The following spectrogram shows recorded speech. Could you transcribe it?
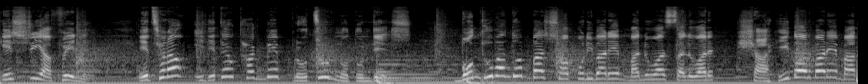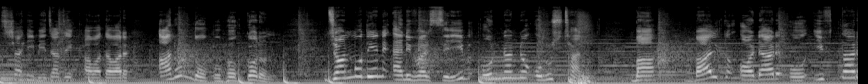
কেশরিয়া ফিরনি। এছাড়াও ঈদেতেও থাকবে প্রচুর নতুন ডিশ বন্ধু বান্ধব বা সপরিবারে মানুয়া সালোয়ার, শাহী দরবারে বাদশাহী মেজাজে খাওয়া দাওয়ার আনন্দ উপভোগ করুন। জন্মদিন অ্যানিভার্সারি অন্যান্য অনুষ্ঠান বা বাল্ক অর্ডার ও ইফতার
